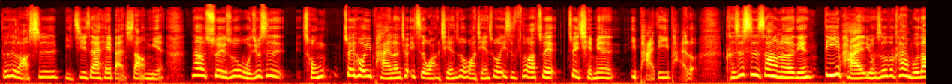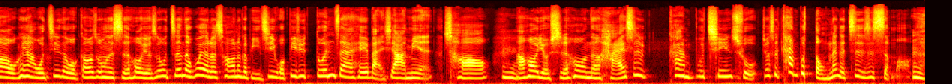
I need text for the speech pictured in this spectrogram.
都是老师笔记在黑板上面。那所以说我就是从最后一排呢，就一直往前坐，往前坐，一直坐到最最前面一排第一排了。可是事实上呢，连第一排有时候都看不到。我跟你讲，我记得我高中的时候，有时候真的为了抄那个笔记，我必须蹲在黑板下面抄。嗯，然后有时候呢，还是看不清楚，就是看不懂那个字是什么。嗯。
